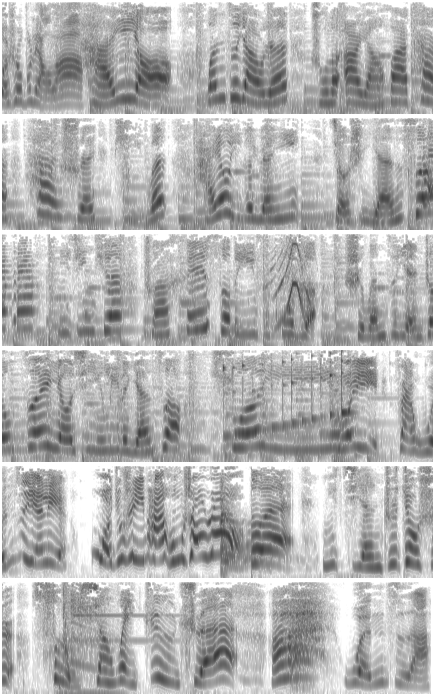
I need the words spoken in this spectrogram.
我受不了了。还有，蚊子咬人除了二氧化碳、汗水、体温，还有一个原因就是颜色。你今天穿黑色的衣服裤子，是蚊子眼中最有吸引力的颜色，所以，所以在蚊子眼里。我就是一盘红烧肉，对你简直就是色香味俱全。唉，蚊子啊，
